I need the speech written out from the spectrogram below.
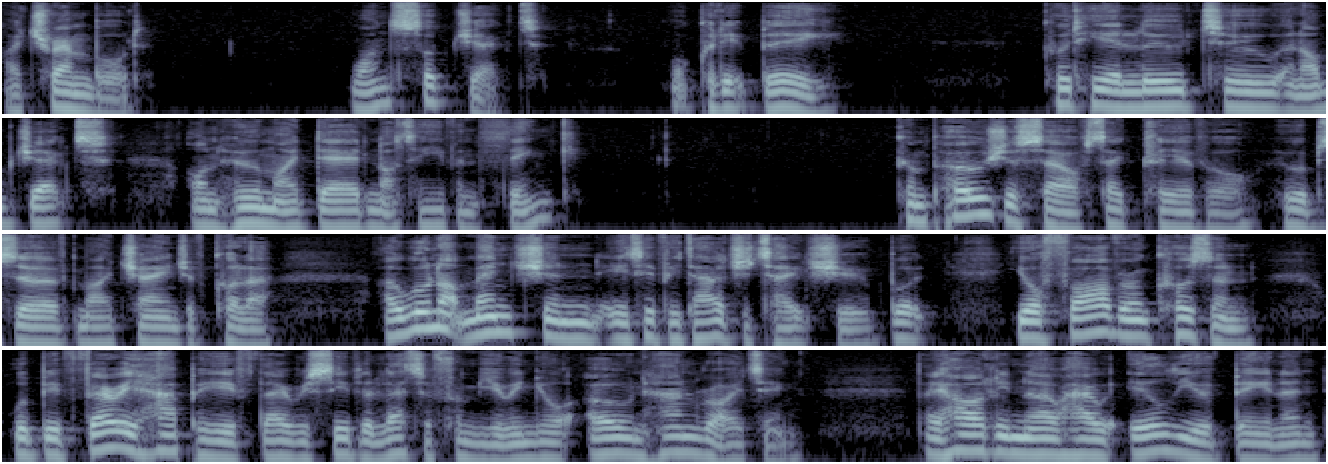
I trembled. One subject? What could it be? Could he allude to an object on whom I dared not even think? Compose yourself, said Clerval, who observed my change of colour. I will not mention it if it agitates you, but your father and cousin would be very happy if they received a letter from you in your own handwriting. They hardly know how ill you have been and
